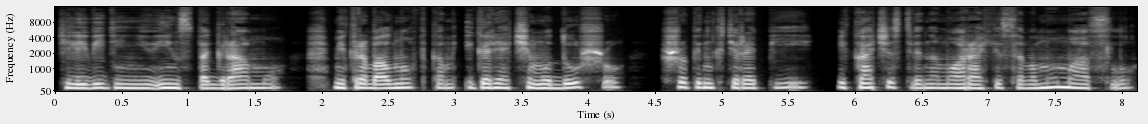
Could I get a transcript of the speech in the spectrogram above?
телевидению и Инстаграму, микроволновкам и горячему душу, шопинг-терапии и качественному арахисовому маслу.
